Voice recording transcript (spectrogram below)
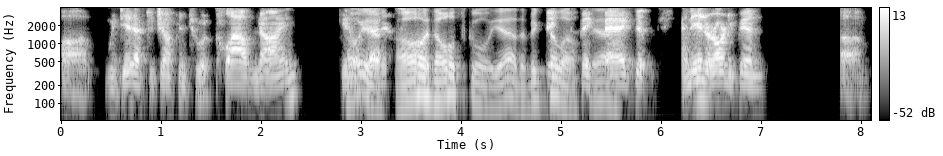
Uh, we did have to jump into a cloud nine. You know oh yeah. Oh, the old school. Yeah, the big Big, pillow. big yeah. bag that, and it had already been, um,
